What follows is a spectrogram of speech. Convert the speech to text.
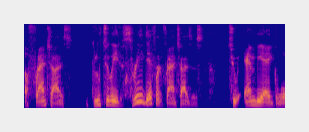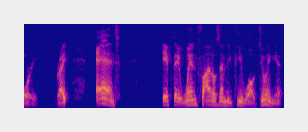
a franchise, to lead three different franchises to NBA glory, right? And if they win finals MVP while doing it,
